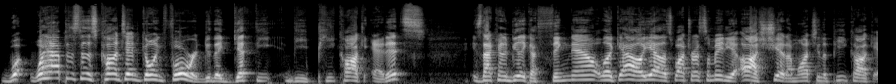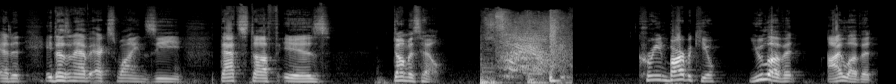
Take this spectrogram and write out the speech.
What what happens to this content going forward? Do they get the the Peacock edits? Is that going to be like a thing now? Like, oh yeah, let's watch WrestleMania. Oh shit, I'm watching the Peacock edit. It doesn't have X, Y, and Z. That stuff is dumb as hell. Korean barbecue. You love it. I love it.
